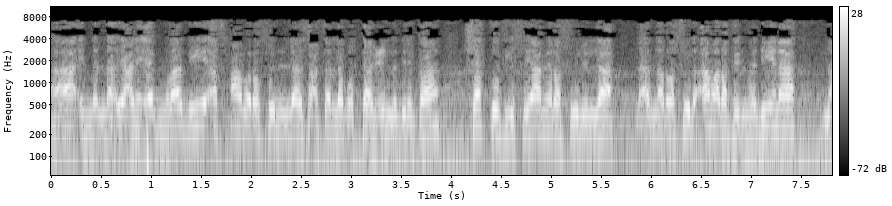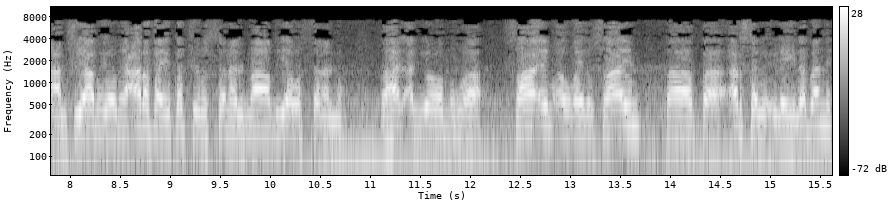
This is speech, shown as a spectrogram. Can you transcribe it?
ها؟ إن الناس يعني المراد به أصحاب رسول الله صلى الله عليه وسلم والتابعين الذين كانوا شكوا في صيام رسول الله. لأن الرسول أمر في المدينة نعم صيام يوم عرفة يكفر السنة الماضية والسنة المقبله فهل اليوم هو صائم أو غير صائم فأرسلوا إليه لبن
